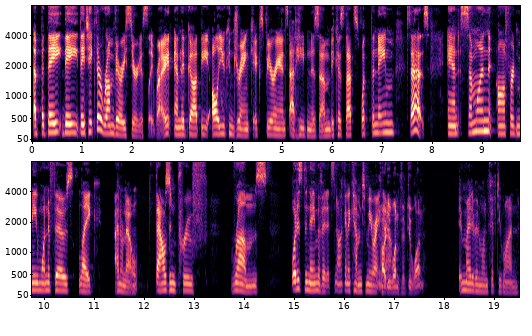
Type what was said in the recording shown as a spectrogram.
uh, but they they they take their rum very seriously, right? And they've got the all you can drink experience at hedonism because that's what the name says. And someone offered me one of those like I don't know thousand proof rums. What is the name of it? It's not going to come to me right Cardi now. 151. It might have been 151.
